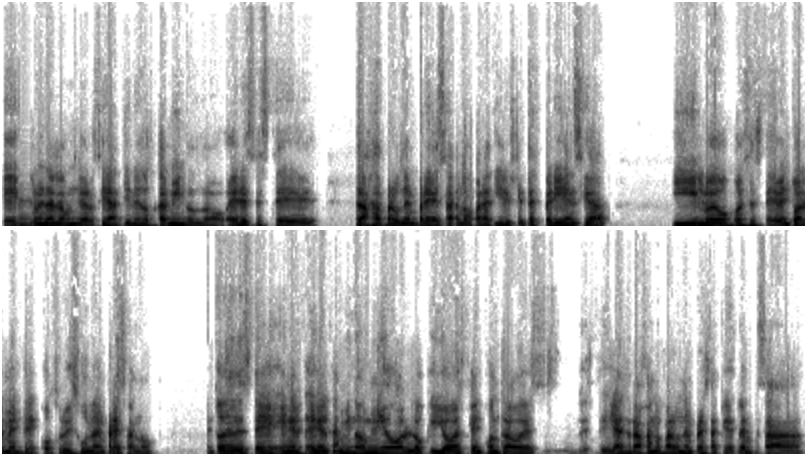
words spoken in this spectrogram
termina la universidad tiene dos caminos, ¿no? Eres, este, trabajas para una empresa, ¿no? Para adquirir cierta experiencia y luego, pues, este, eventualmente construís una empresa, ¿no? Entonces, este, en, el, en el camino mío, lo que yo este, he encontrado es, este, ya trabajando para una empresa que es la empresa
